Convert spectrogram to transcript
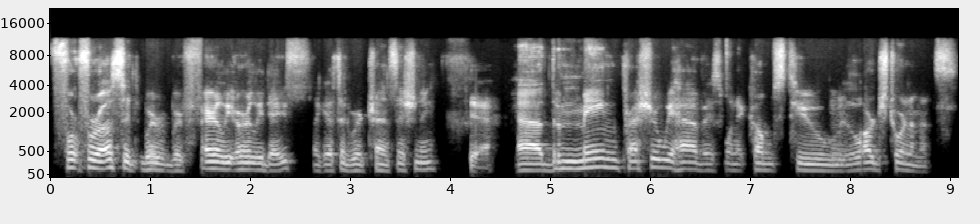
for for us it, we're we're fairly early days. Like i said we're transitioning. Yeah uh, the main pressure we have is when it comes to mm. large tournaments,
